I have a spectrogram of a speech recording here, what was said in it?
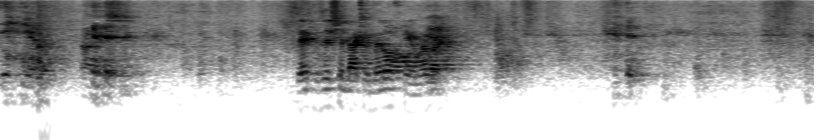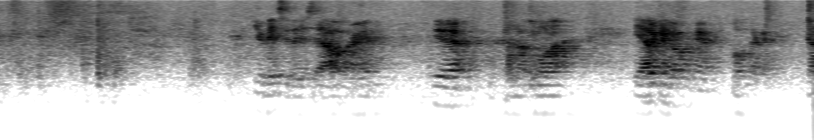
Damn. Nice. Same position back in the middle, remember. You're basically just out, right? Yeah. I don't know what you want. I Yeah. can go from here. Cool. Okay. Yeah.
